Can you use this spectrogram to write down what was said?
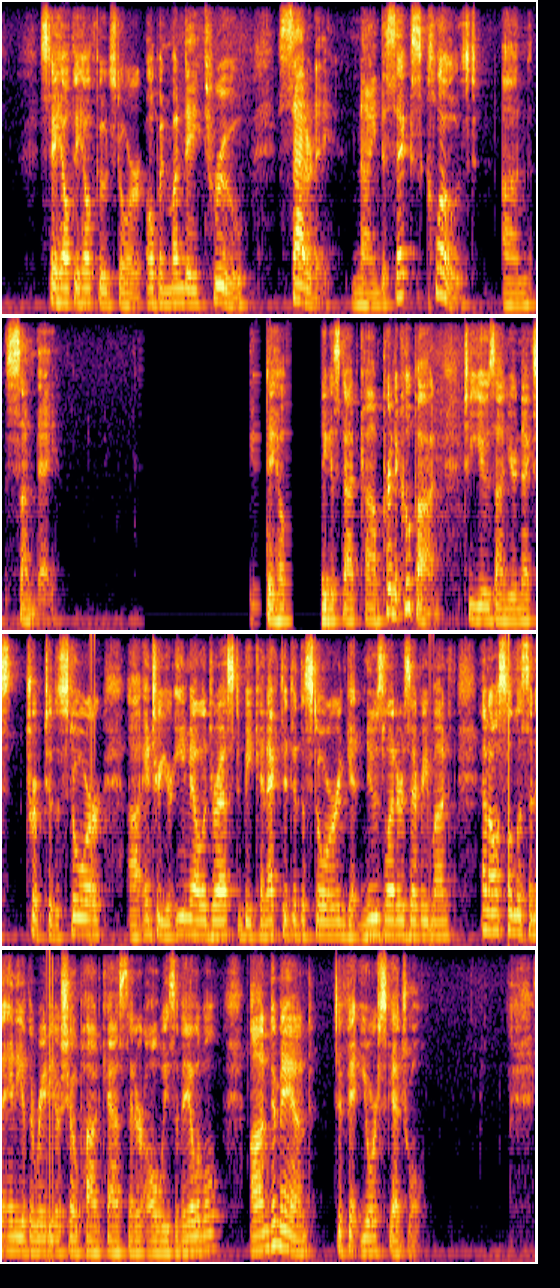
Stay Healthy Health Food Store, open Monday through Saturday, 9 to 6, closed on Sunday. StayHealthyVegas.com. Print a coupon to use on your next trip to the store. Uh, enter your email address to be connected to the store and get newsletters every month. And also listen to any of the radio show podcasts that are always available on demand to fit your schedule.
